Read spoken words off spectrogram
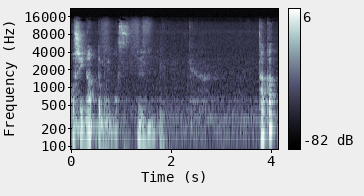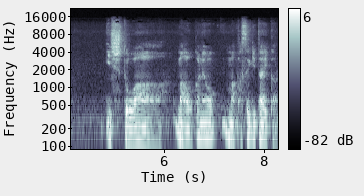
ほしいなって思います。うん、高い人はまあお金を、まあ、稼ぎたいから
